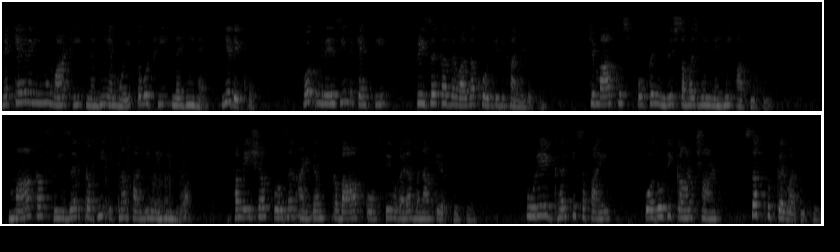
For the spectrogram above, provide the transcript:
میں کہہ رہی ہوں، ماں ٹھیک نہیں ہے موہت تو وہ ٹھیک نہیں ہے۔ یہ دیکھو۔ وہ انگریزی میں کہتی، فریزر کا دروازہ کھول کے دکھانے لگی کہ ماں کو اسپوکن انگلش سمجھ میں نہیں آتی تھی۔ ماں کا فریزر کبھی اتنا خالی نہیں ہوا۔ ہمیشہ فروزن آئٹم کباب، کوفتے وغیرہ بنا کے رکھتی تھی پورے گھر کی صفائی، پودوں کی کانٹ چھانٹ، سب خود کرواتی تھی۔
